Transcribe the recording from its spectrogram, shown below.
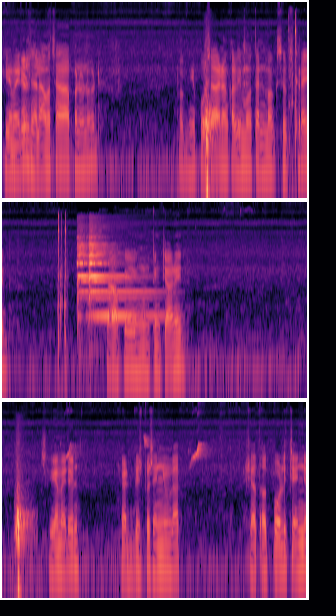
Sige mga idol, salamat sa panonood. Huwag niyo po sanang kalimutan mag-subscribe sa aking munting channel. Sige idol, God bless po sa inyong lahat. Shoutout po ulit sa inyo.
